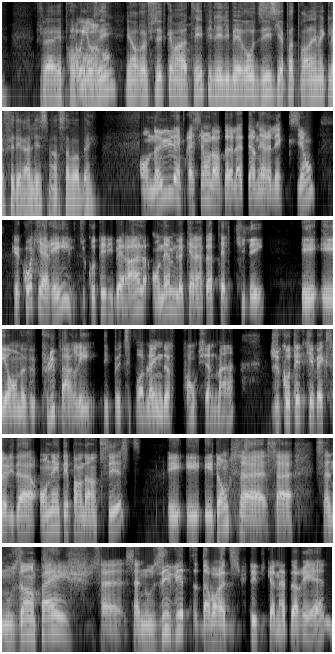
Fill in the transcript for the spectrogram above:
Je leur ai proposé. Ah oui, on- Ils ont refusé de commenter. Puis les libéraux disent qu'il n'y a pas de problème avec le fédéralisme. Alors, ça va bien. on a eu l'impression lors de la dernière élection que quoi qu'il arrive, du côté libéral, on aime le Canada tel qu'il est et, et on ne veut plus parler des petits problèmes de fonctionnement. Du côté de Québec solidaire, on est indépendantiste et, et, et donc ça, ça, ça nous empêche, ça, ça nous évite d'avoir à discuter du Canada réel.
